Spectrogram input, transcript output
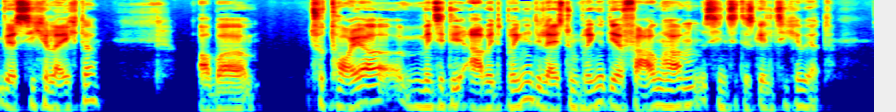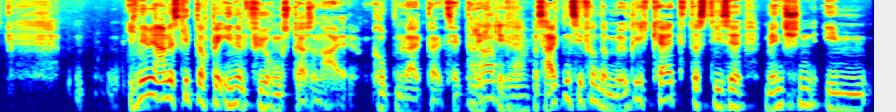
wäre es sicher leichter. Aber zu teuer, wenn sie die Arbeit bringen, die Leistung bringen, die Erfahrung haben, sind sie das Geld sicher wert. Ich nehme an, es gibt auch bei Ihnen Führungspersonal, Gruppenleiter etc. Richtig, ja. Was halten Sie von der Möglichkeit, dass diese Menschen im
